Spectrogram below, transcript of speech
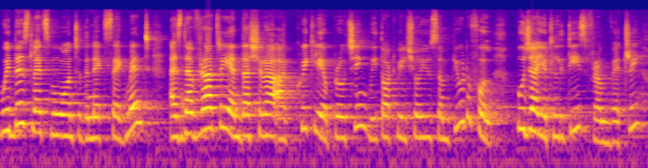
With this, let's move on to the next segment. As Navratri and Dashara are quickly approaching, we thought we'll show you some beautiful puja utilities from Wedtree.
